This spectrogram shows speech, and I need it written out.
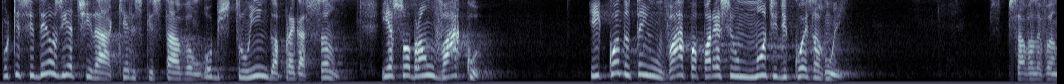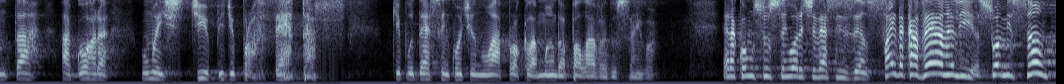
Porque se Deus ia tirar aqueles que estavam obstruindo a pregação, ia sobrar um vácuo. E quando tem um vácuo, aparece um monte de coisa ruim. Precisava levantar agora uma estipe de profetas que pudessem continuar proclamando a palavra do Senhor. Era como se o Senhor estivesse dizendo: sai da caverna, Elias, sua missão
